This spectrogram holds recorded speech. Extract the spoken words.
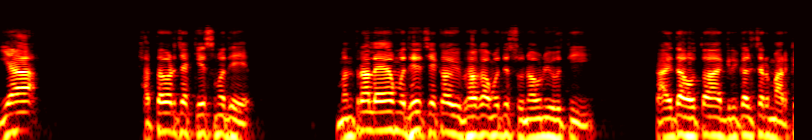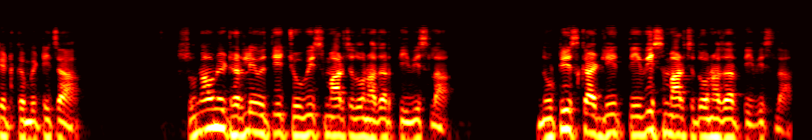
या हातावरच्या केसमध्ये मंत्रालयामध्येच एका विभागामध्ये सुनावणी होती. कायदा होता ॲग्रीकल्चर मार्केट कमिटीचा. सुनावणी ठरली होती 24 मार्च 2023 ला. नोटीस काढली 23 मार्च 2023 ला.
